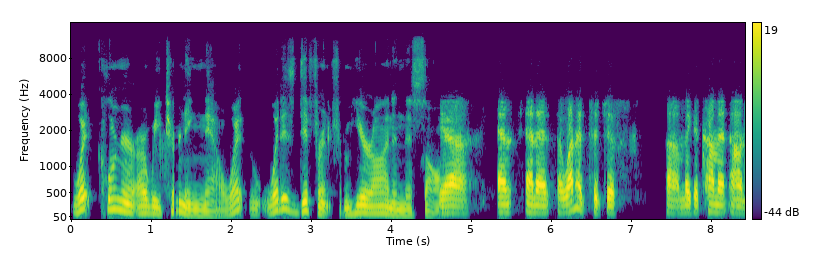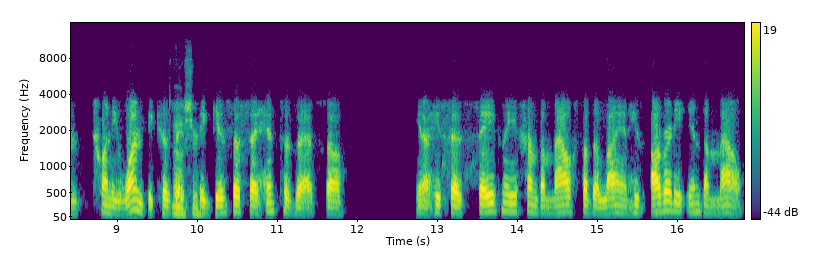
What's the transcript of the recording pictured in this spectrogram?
what corner are we turning now? What what is different from here on in this psalm? Yeah, and and I, I wanted to just uh, make a comment on 21 because oh, it, sure. it gives us a hint of that. So, you know, he says, "Save me from the mouth of the lion." He's already in the mouth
